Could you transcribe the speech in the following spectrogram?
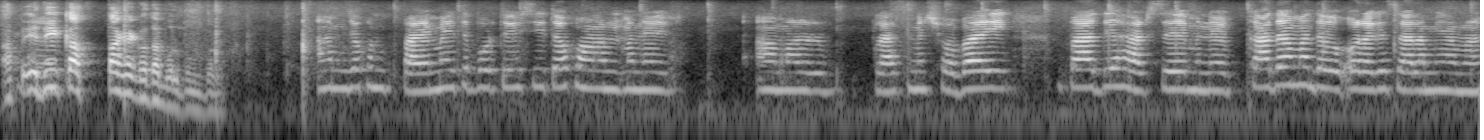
আপনি এদিকে কা- তাকে কথা বলবেন বলুন। আমি যখন প্রাইমারিতে পড়তে হয়েছি তখন মানে আমার ক্লাসমেট সবাই পা দিয়ে হাঁটছে মানে কাদা মাদা ওরা গেছে আর আমি আমার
